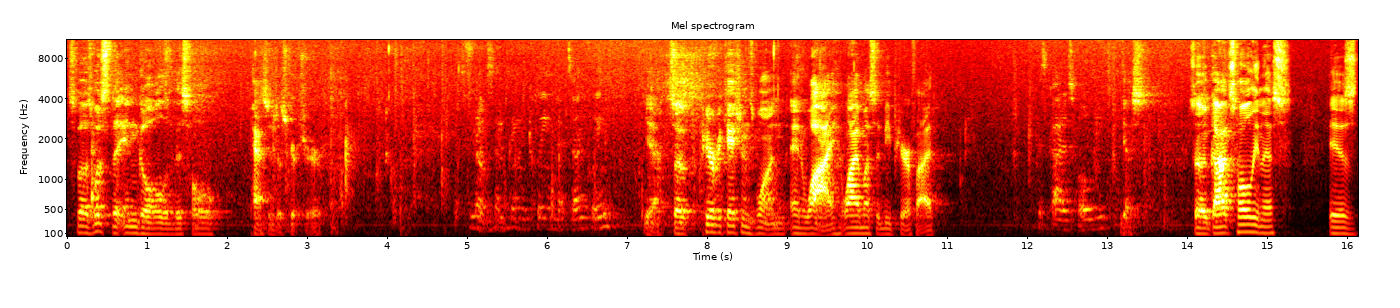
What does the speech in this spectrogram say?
Suppose what's the end goal of this whole passage of scripture? Make something clean that's unclean. Yeah. So purification is one, and why? Why must it be purified? Because God is holy. Yes. So God's holiness is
